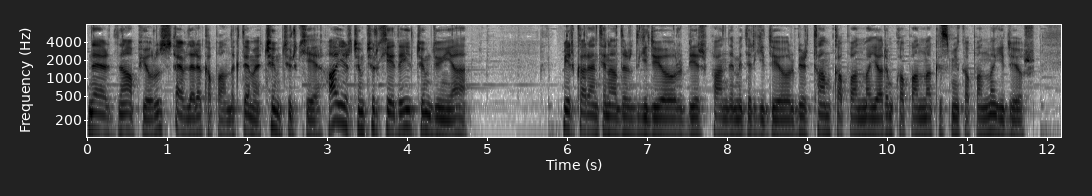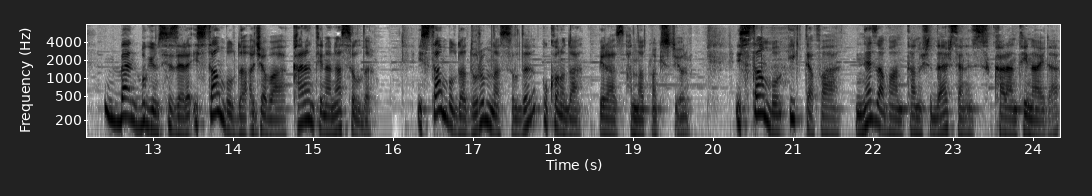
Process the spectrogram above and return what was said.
Nerede, ne yapıyoruz? Evlere kapandık değil mi? Tüm Türkiye. Hayır tüm Türkiye değil, tüm dünya. Bir karantinadır gidiyor, bir pandemidir gidiyor, bir tam kapanma, yarım kapanma, kısmi kapanma gidiyor. Ben bugün sizlere İstanbul'da acaba karantina nasıldı? İstanbul'da durum nasıldı? O konuda biraz anlatmak istiyorum. İstanbul ilk defa ne zaman tanıştı derseniz karantinayla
